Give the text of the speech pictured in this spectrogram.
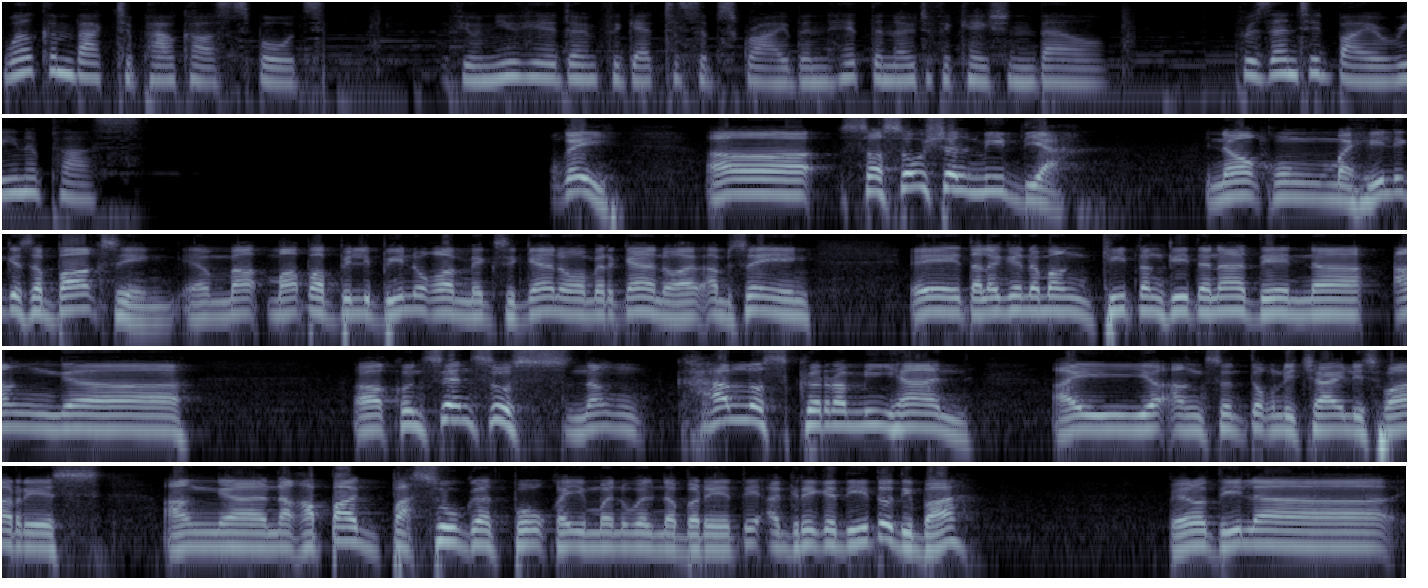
Welcome back to Powcast Sports. If you're new here, don't forget to subscribe and hit the notification bell. Presented by Arena Plus. Okay. Ah, sa social media, you know, kung mahilig ka sa boxing, eh, ma- mapa Pilipino ka, Mexicano, Amerikano, I- I'm saying, eh, talaga namang kitang-kita natin na ang ah, ah, consensus ng halos karamihan ay ah, ang suntok ni Charlie Suarez ang ah, nakapagpasugat po kay Emmanuel Navarrete. Agree ka dito, di ba? Pero tila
